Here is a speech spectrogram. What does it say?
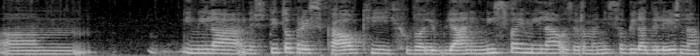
Um, imela nešteto preiskav, ki jih v Ljubljani nisva imela, oziroma nisva bila deležna.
